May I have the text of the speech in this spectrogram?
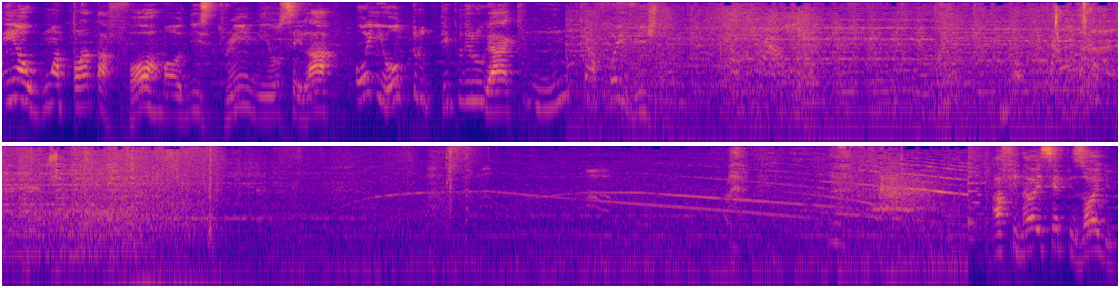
em alguma plataforma ou de streaming ou sei lá, ou em outro tipo de lugar que nunca foi visto. Afinal, esse episódio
